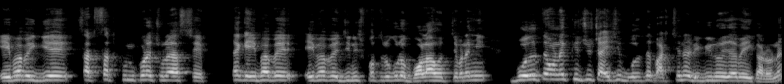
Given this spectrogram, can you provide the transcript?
এইভাবে গিয়ে সাট সাট খুন করে চলে আসছে। তাকে এইভাবে এইভাবে জিনিসপত্রগুলো বলা হচ্ছে। মানে আমি বলতে অনেক কিছু চাইছি, বলতে পারছি না রিভিল হয়ে যাবে এই কারণে।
